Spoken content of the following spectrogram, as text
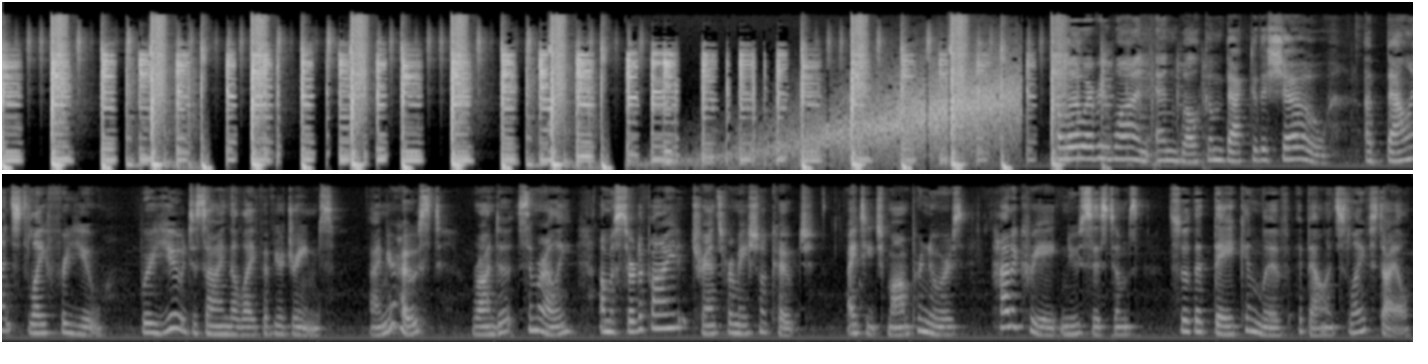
Hello, everyone, and welcome back to the show A Balanced Life for You, where you design the life of your dreams. I'm your host, Rhonda Cimarelli. I'm a certified transformational coach. I teach mompreneurs how to create new systems so that they can live a balanced lifestyle.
